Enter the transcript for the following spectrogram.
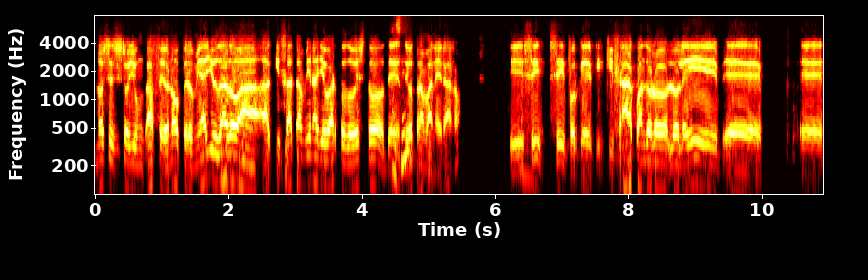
no sé si soy un gafe o no, pero me ha ayudado a, a quizá también a llevar todo esto de, ¿Ah, ¿Sí? de otra manera, ¿no? Y sí, sí, porque quizá cuando lo, lo leí, eh, eh,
